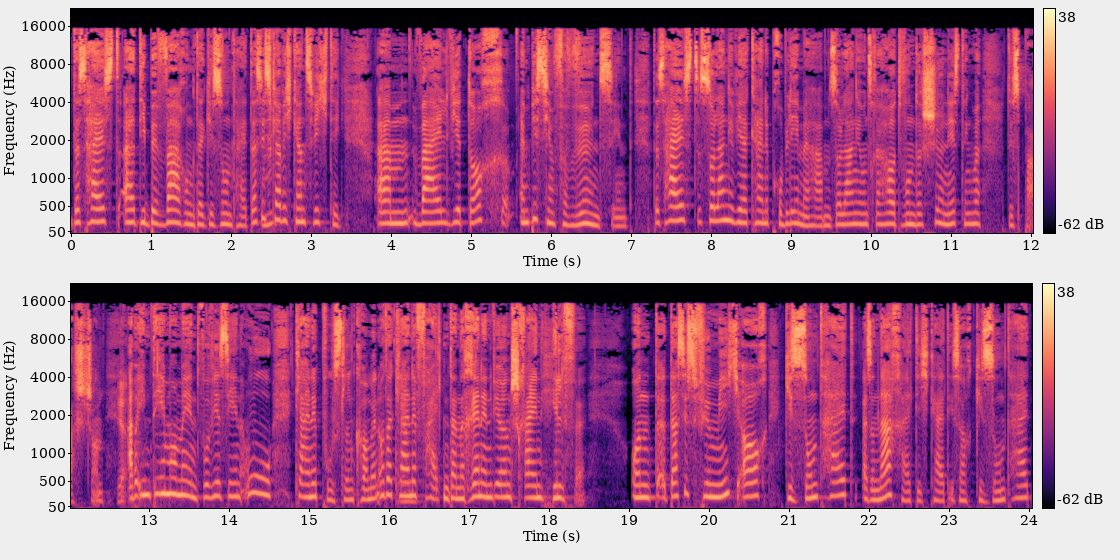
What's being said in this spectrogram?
Das heißt, äh, die Bewahrung der Gesundheit. Das ist, mhm. glaube ich, ganz wichtig, ähm, weil wir doch ein bisschen verwöhnt sind. Das heißt, solange wir keine Probleme haben, solange unsere Haut wunderschön ist, denken wir, das passt schon. Ja. Aber in dem Moment, wo wir sehen, uh, kleine Pusteln kommen oder kleine mhm. Falten, dann rennen wir und schreien Hilfe. Und das ist für mich auch Gesundheit, also Nachhaltigkeit ist auch Gesundheit,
